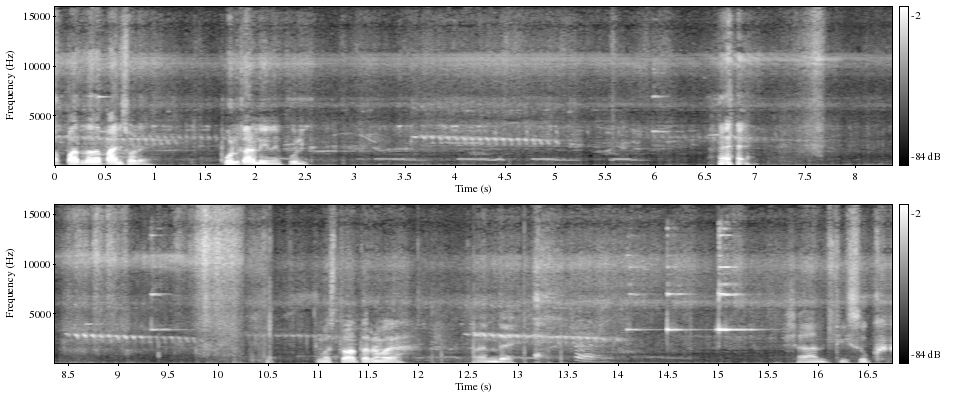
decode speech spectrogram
आप्पा दादा पाणी सोडाय फुल काढली नाही फुल. मस्त वातावरण बघा. आनंद आहे. शांती सुख.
